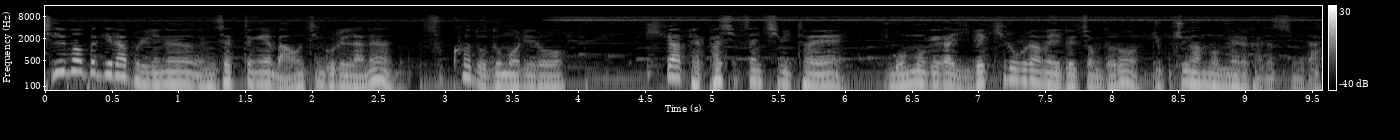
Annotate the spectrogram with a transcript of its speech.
실버백이라 불리는 은색 등의 마운틴 고릴라는 수컷 우두머리로 키가 180cm에 몸무게가 200kg에 이를 정도로 육중한 몸매를 가졌습니다.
